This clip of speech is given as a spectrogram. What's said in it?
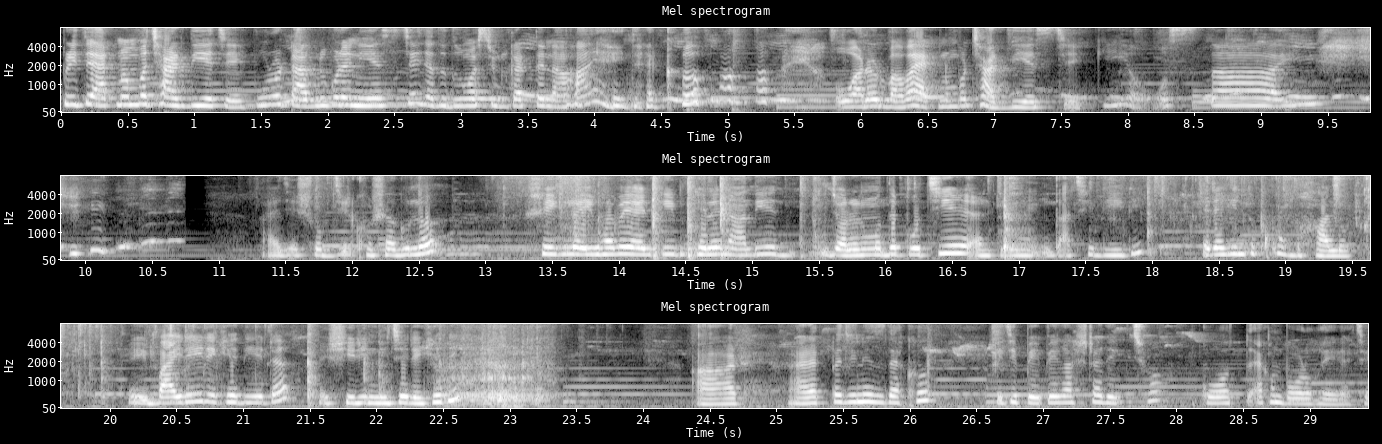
প্রীতি এক নম্বর ছাড় দিয়েছে। পুরো টাগলু করে নিয়ে এসছে যাতে দু মাস চুল কাটতে না হয়। এই দেখো ও আর ওর বাবা এক নম্বর ছাড় দিয়ে এসছে। কি অবস্থা আর এই যে সবজির খোসাগুলো সেইগুলো এইভাবে আর কি ফেলে না দিয়ে জলের মধ্যে পচিয়ে আর কি গাছে দিয়ে দিই। এটা কিন্তু খুব ভালো। এই বাইরেই রেখে দিই এটা এই সিঁড়ির নিচে রেখে দিই। আর আর একটা জিনিস দেখো, এই যে পেঁপে গাছটা দেখছ, কত এখন বড় হয়ে গেছে।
